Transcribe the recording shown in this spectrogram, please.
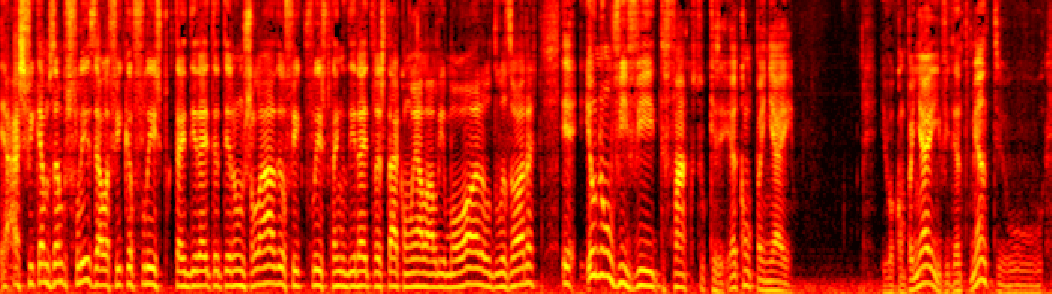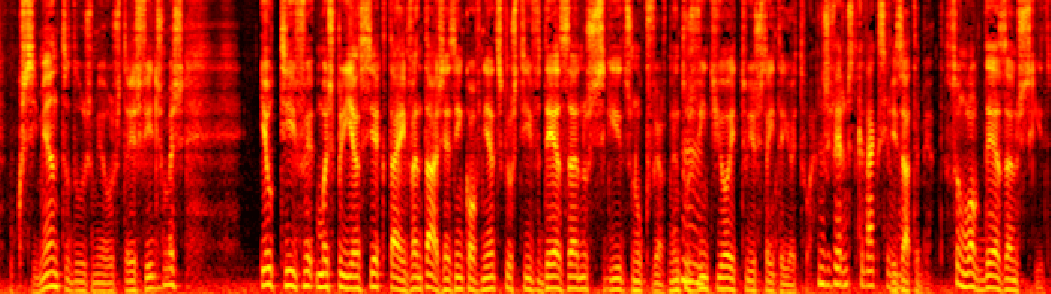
acho que ficamos ambos felizes. Ela fica feliz porque tem direito a ter um gelado, eu fico feliz porque tenho direito a estar com ela ali uma hora ou duas horas. Eu não vivi de facto, quer dizer, acompanhei eu acompanhei, evidentemente, o, o crescimento dos meus três filhos, mas eu tive uma experiência que tem vantagens e inconvenientes que eu estive 10 anos seguidos no governo, entre hum. os 28 e os 38 anos. Nos governos de Cavaco Silva. Exatamente. São logo 10 anos seguidos.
